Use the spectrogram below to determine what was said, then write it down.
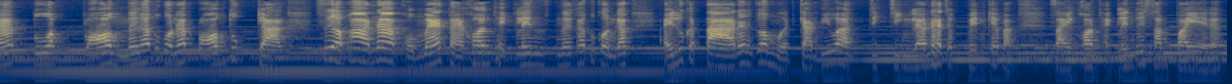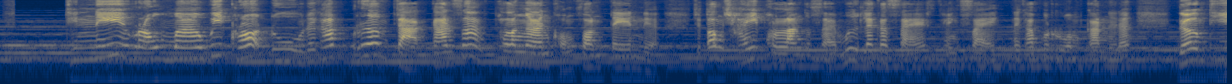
น้ำตัวปลอมนะครับ ทุกคนนะปลอมทุกอย่างเสื้อผ้าหน้าผมแม้แต่คอนแทคเลนส์นะครับ ทุกคนครับไอ้ลูกตานั่นก็เหมือนกันพี่ว่าจริง ๆ แล้วน่าจะเป็นแค่แบบใส่คอนแทคเลนส์ด้วยซ้ำไปนะ ทีนี้เรามาวิเคราะห์ดูนะครับ เริ่มจากการสร้างพลังงานของฟอนเตนเนี่ยจะต้องใช้พลังกระแสมืดและกระแสแห่งแสงนะครับมารวมกันนะ เดิมที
